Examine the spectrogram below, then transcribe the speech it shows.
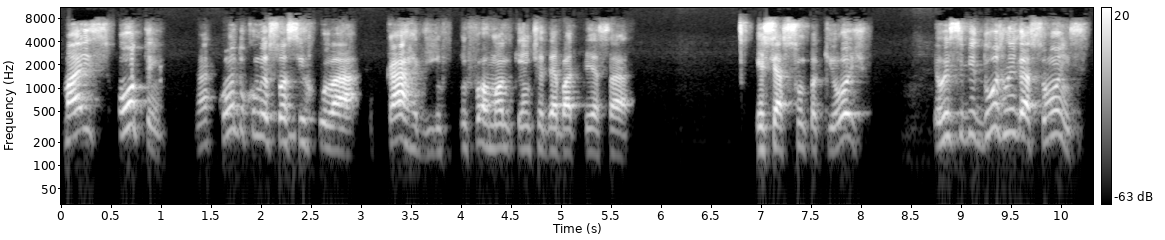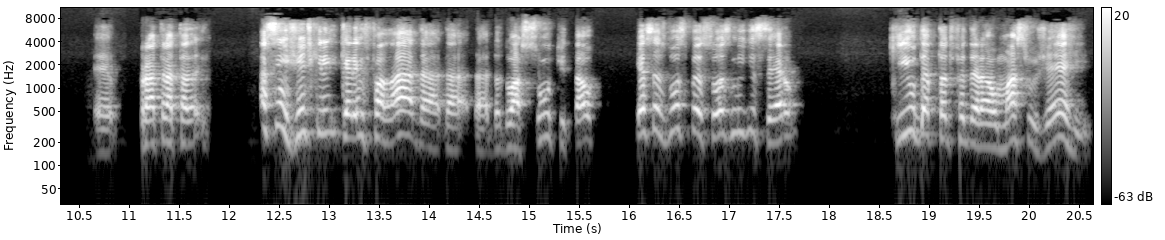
Mas ontem, né, quando começou a circular o card informando que a gente ia debater essa, esse assunto aqui hoje, eu recebi duas ligações é, para tratar. Assim, gente que, querendo falar da, da, da, do assunto e tal. E essas duas pessoas me disseram que o deputado federal Márcio Gerri,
